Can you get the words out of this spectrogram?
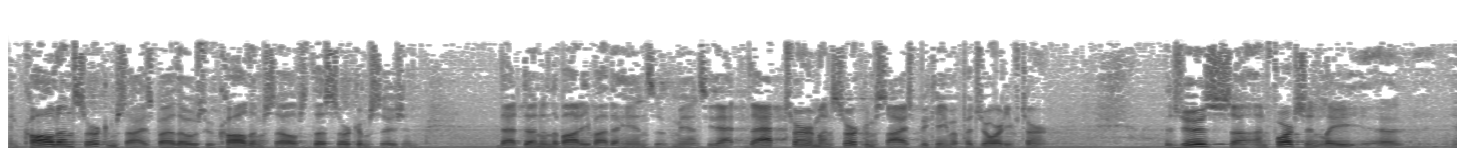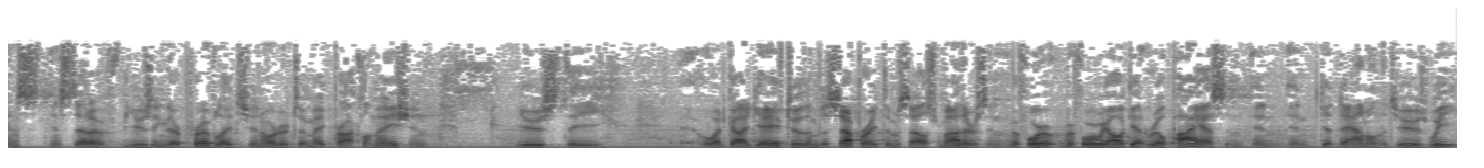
and called uncircumcised by those who call themselves the circumcision, that done in the body by the hands of men. See, that, that term, uncircumcised, became a pejorative term. The Jews, uh, unfortunately, uh, in, instead of using their privilege in order to make proclamation, used the what God gave to them to separate themselves from others. And before before we all get real pious and, and, and get down on the Jews, we,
